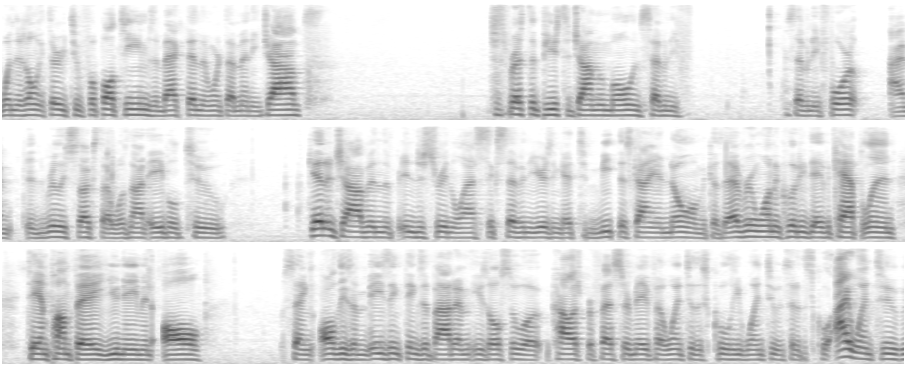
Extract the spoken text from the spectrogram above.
when there's only 32 football teams, and back then there weren't that many jobs. Just rest in peace to John Mullin, 70, 74. I'm, it really sucks that I was not able to get a job in the industry in the last six, seven years and get to meet this guy and know him because everyone, including David Kaplan, Dan Pompei, you name it, all saying all these amazing things about him. He's also a college professor. Maybe if I went to the school he went to instead of the school I went to,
